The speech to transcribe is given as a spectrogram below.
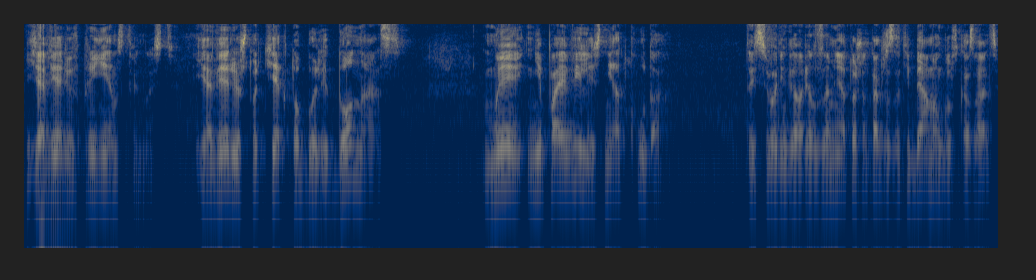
Я верю в преемственность. Я верю, что те, кто были до нас, мы не появились ниоткуда. Ты сегодня говорил за меня, точно так же за тебя могу сказать.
